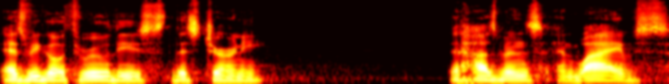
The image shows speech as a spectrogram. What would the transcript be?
as we go through these, this journey, that husbands and wives,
